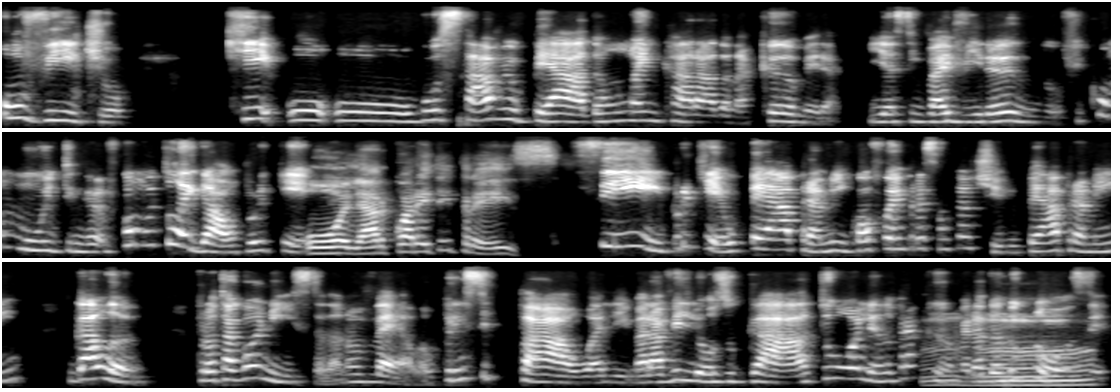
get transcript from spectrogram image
o vídeo que o, o Gustavo e o PA dão uma encarada na câmera e assim vai virando, ficou muito, ficou muito legal, porque O olhar 43. sim, porque o PA para mim, qual foi a impressão que eu tive? O PA para mim, galã, protagonista da novela, o principal ali, maravilhoso gato olhando para a câmera, Uhum. dando close.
